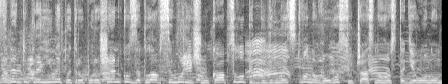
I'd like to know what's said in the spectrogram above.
Президент України Петро Порошенко заклав символічну капсулу під будівництво нового сучасного стадіону.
